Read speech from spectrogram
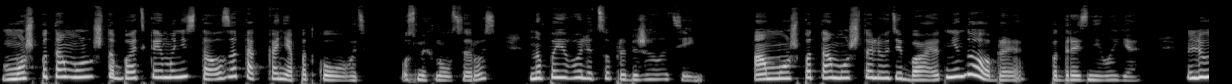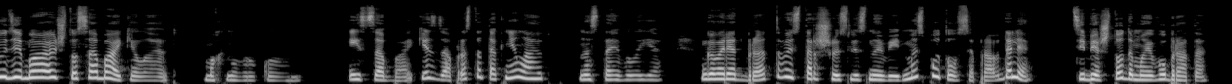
«Может, потому, что батька ему не стал за так коня подковывать?» — усмехнулся Рось, но по его лицу пробежала тень. «А может, потому, что люди бают недобрые?» — подразнила я. «Люди бают, что собаки лают», — махнул рукой он. «И собаки запросто так не лают», — настаивала я. «Говорят, брат твой старшой с лесной ведьмой спутался, правда ли?» «Тебе что до моего брата?»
